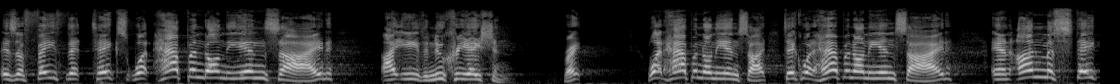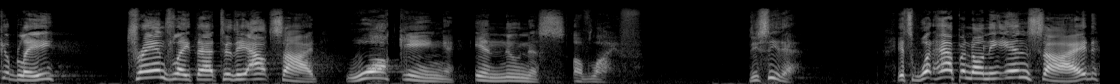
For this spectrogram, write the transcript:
is a faith that takes what happened on the inside, i.e., the new creation, right? What happened on the inside, take what happened on the inside and unmistakably translate that to the outside, walking in newness of life. Do you see that? It's what happened on the inside.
